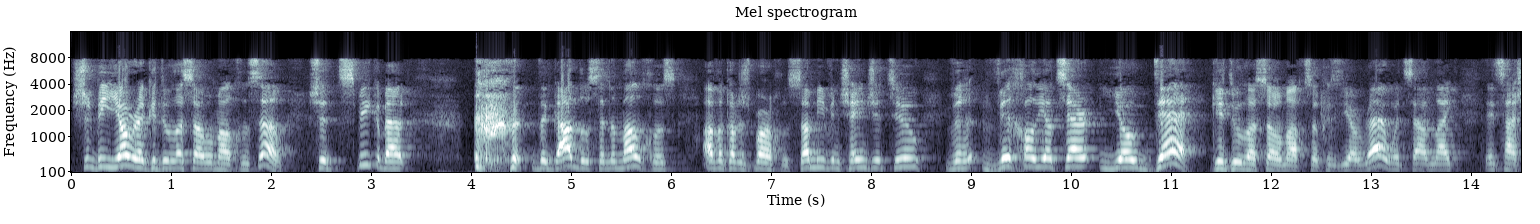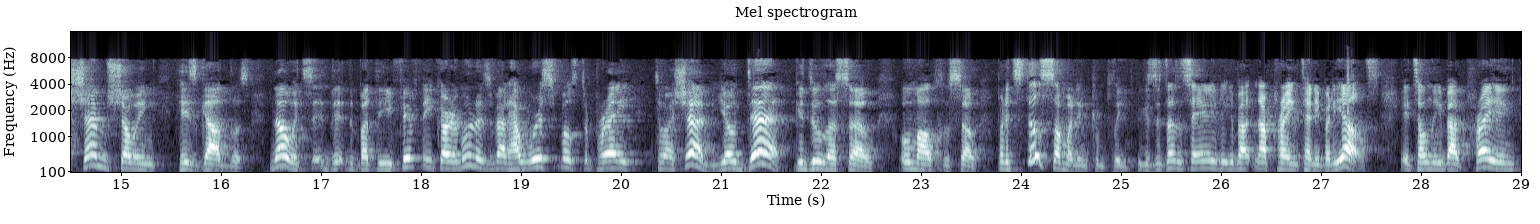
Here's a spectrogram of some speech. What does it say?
should be Yoreg Gdulaso Malchuso. Should speak about the gadlus and the malchus of HaKadosh Baruch Hu. Some even change it to V'chol Yotzer Yodeh Gedula So because Yoreh would sound like it's Hashem showing His gadlus. No, it's but the fifth Ikar Emunah is about how we're supposed to pray to Hashem. Yodeh Gedula so Umalchuso. But it's still somewhat incomplete because it doesn't say anything about not praying to anybody else. It's only about praying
